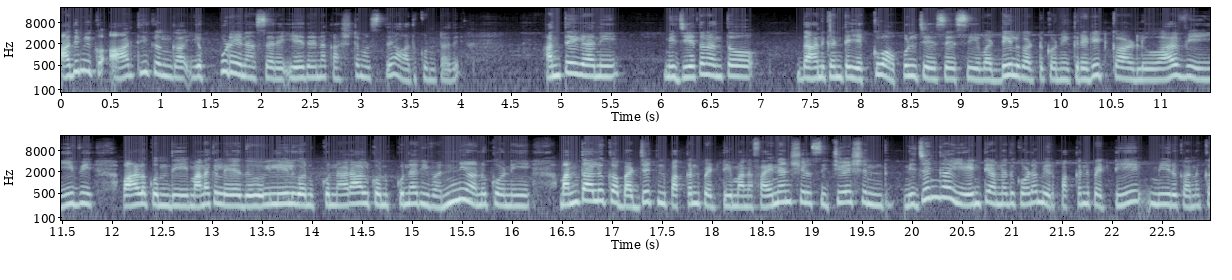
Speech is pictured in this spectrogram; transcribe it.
అది మీకు ఆర్థికంగా ఎప్పుడైనా సరే ఏదైనా కష్టం వస్తే ఆదుకుంటుంది. అంతేగాని మీ జీతం ఎంతో దానికంటే ఎక్కువ అప్పులు చేసేసి వడ్డీలు కట్టుకొని క్రెడిట్ కార్డులు అవి ఇవి వాళ్ళకుంది మనకు లేదు వీళ్ళు కొనుక్కున్నారు వాళ్ళు కొనుక్కున్నారు ఇవన్నీ అనుకొని మన తాలూకా బడ్జెట్ని పక్కన పెట్టి మన ఫైనాన్షియల్ సిచ్యువేషన్ నిజంగా ఏంటి అన్నది కూడా మీరు పక్కన పెట్టి మీరు కనుక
